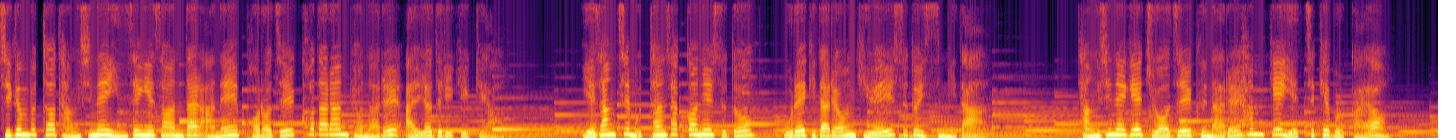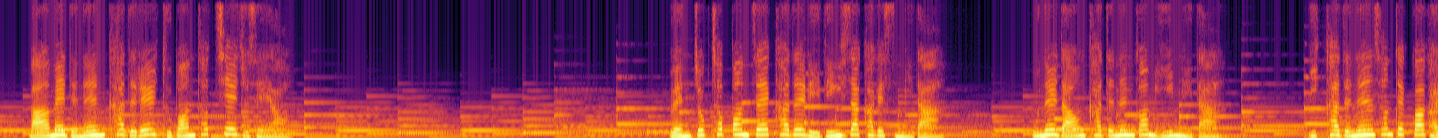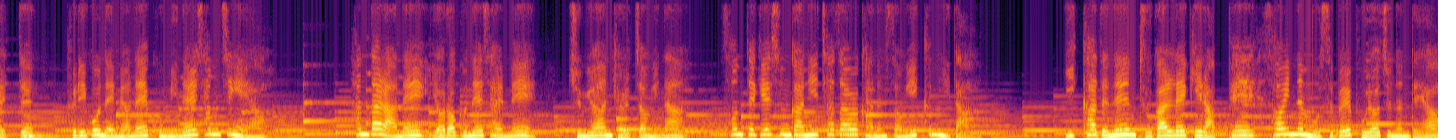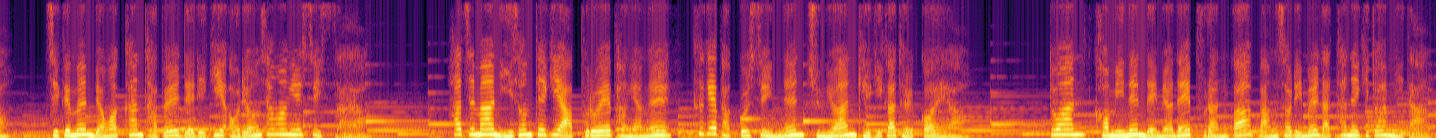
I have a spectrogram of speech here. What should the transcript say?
지금부터 당신의 인생에서 한 달 안에 벌어질 커다란 변화를 알려드릴게요. 예상치 못한 사건일 수도 오래 기다려온 기회일 수도 있습니다. 당신에게 주어질 그날을 함께 예측해 볼까요? 마음에 드는 카드를 두 번 터치해 주세요. 왼쪽 첫 번째 카드 리딩 시작하겠습니다. 오늘 나온 카드는 검 2입니다. 이 카드는 선택과 갈등, 그리고 내면의 고민을 상징해요. 한 달 안에 여러분의 삶에 중요한 결정이나 선택의 순간이 찾아올 가능성이 큽니다. 이 카드는 두 갈래 길 앞에 서 있는 모습을 보여주는데요. 지금은 명확한 답을 내리기 어려운 상황일 수 있어요. 하지만 이 선택이 앞으로의 방향을 크게 바꿀 수 있는 중요한 계기가 될 거예요. 또한 거미는 내면의 불안과 망설임을 나타내기도 합니다.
